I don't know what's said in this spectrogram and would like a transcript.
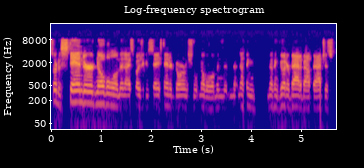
sort of standard noblewoman, I suppose you could say, standard Dornish noblewoman. Nothing, nothing good or bad about that. Just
